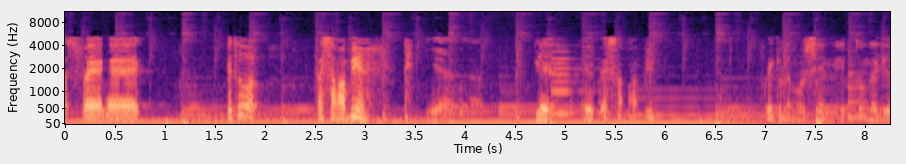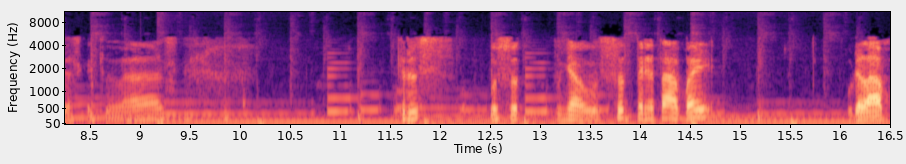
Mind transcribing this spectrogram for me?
Ospek itu PES sama BIM ya? Iya benar. Iya, iya PES sama BIM. Pokoknya kita ngurusin itu nggak jelas nggak jelas. Terus usut punya usut ternyata Abai udah lama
